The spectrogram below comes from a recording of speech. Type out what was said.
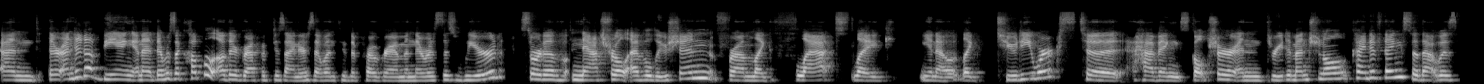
And there ended up being, and I- there was a couple other graphic designers that went through the program, and there was this weird sort of natural evolution from like flat, like you know, like 2D works to having sculpture and three dimensional kind of thing. So that was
